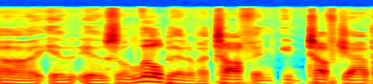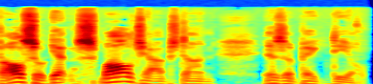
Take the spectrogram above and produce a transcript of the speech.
uh, is, is, a little bit of a tough and tough job. Also, getting small jobs done is a big deal.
